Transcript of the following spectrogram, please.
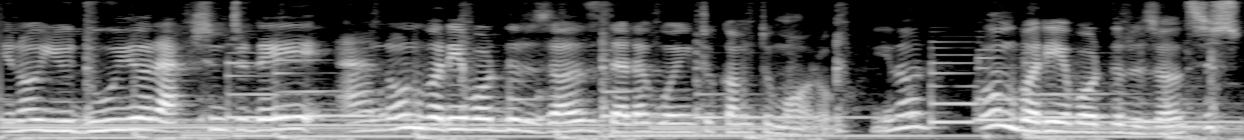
you know, you do your action today and don't worry about the results that are going to come tomorrow. You know, don't worry about the results. Just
